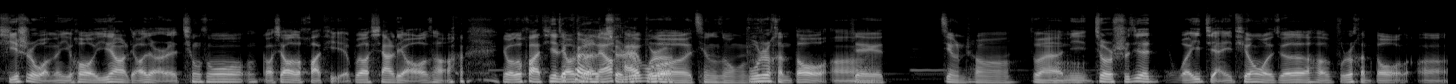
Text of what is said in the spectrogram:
提示我们以后一定要聊点儿轻松搞笑的话题，不要瞎聊。操，有的话题聊出这块儿聊来确还不实不是轻松，不是很逗啊。这个竞争对你就是实际我一剪一听，我觉得好像不是很逗了啊，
